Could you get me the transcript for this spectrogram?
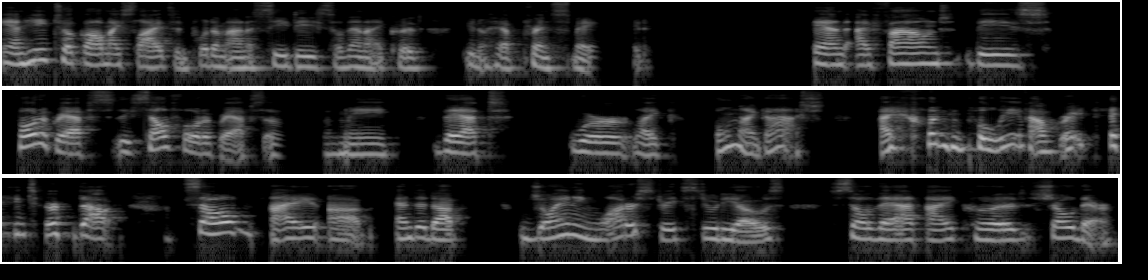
and he took all my slides and put them on a CD so then I could, you know, have prints made. And I found these photographs, these self photographs of, of me that were like, oh my gosh, I couldn't believe how great they turned out. So I uh, ended up joining Water Street Studios so that I could show there.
